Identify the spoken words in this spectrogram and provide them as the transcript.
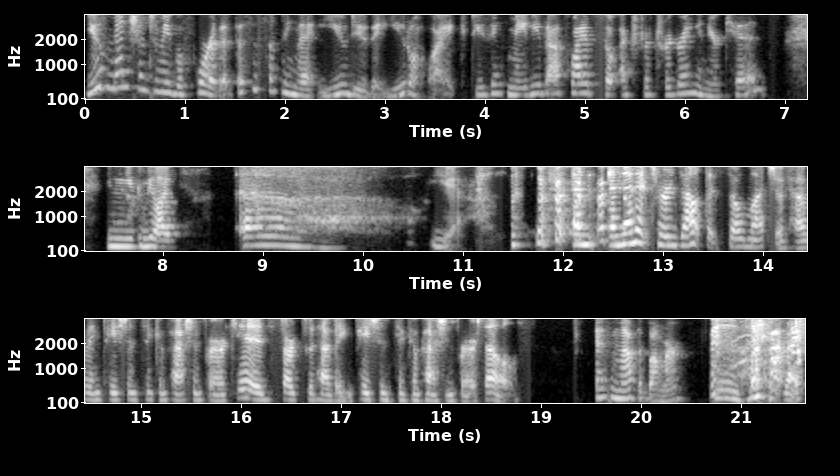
you've mentioned to me before that this is something that you do that you don't like. Do you think maybe that's why it's so extra triggering in your kids? And you can be like, oh Yes. and and then it turns out that so much of having patience and compassion for our kids starts with having patience and compassion for ourselves. Isn't that the bummer? Mm, right.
